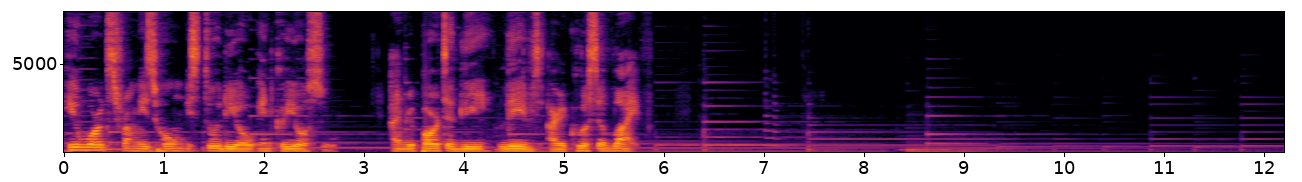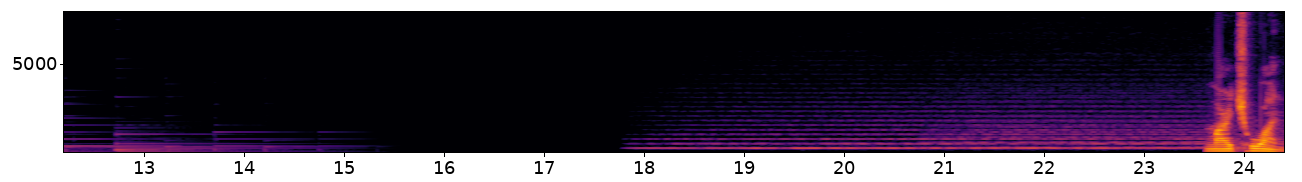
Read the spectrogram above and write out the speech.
He works from his home studio in Kiyosu, and reportedly lives a reclusive life. March 1,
